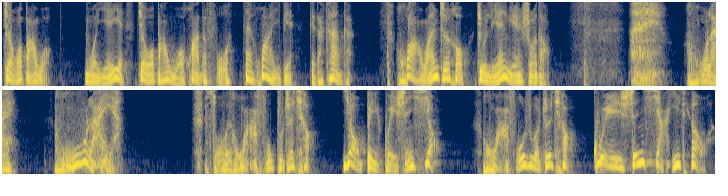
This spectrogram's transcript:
叫我把我，我爷爷叫我把我画的符再画一遍给他看看。画完之后就连连说道：“哎，胡来，胡来呀！所谓画符不知窍，要被鬼神笑；画符若知窍，鬼神吓一跳啊！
